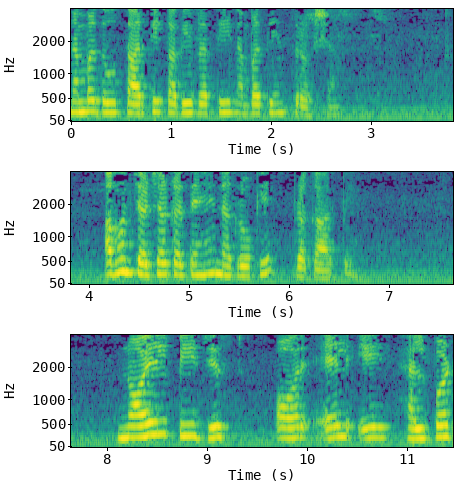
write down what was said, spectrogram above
नंबर दो, तार्किक अभिवृत्ति नंबर तीन, सुरक्षा। अब हम चर्चा करते हैं नगरों के प्रकार पे। नॉयल पी जिस्ट और एल ए हेल्पर्ट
